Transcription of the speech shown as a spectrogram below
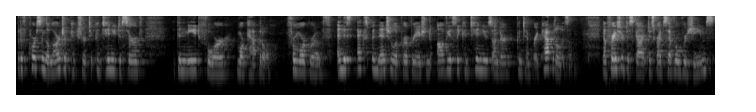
but of course, in the larger picture, to continue to serve the need for more capital, for more growth. And this exponential appropriation obviously continues under contemporary capitalism. Now, Fraser descri- describes several regimes,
